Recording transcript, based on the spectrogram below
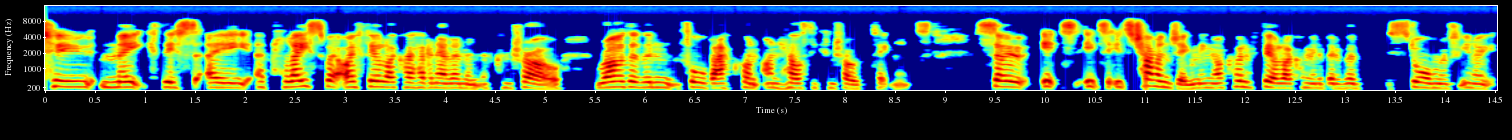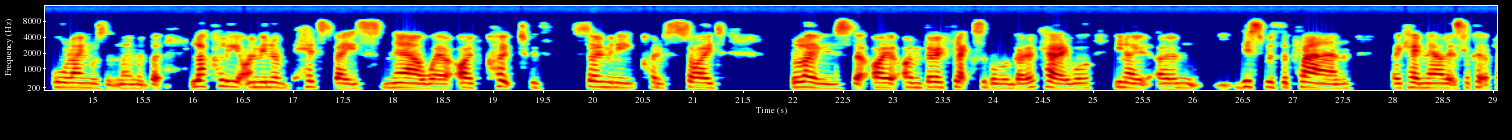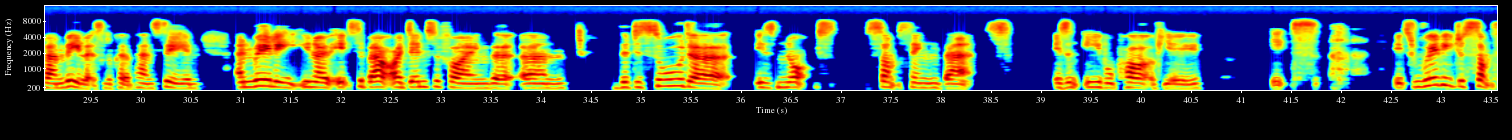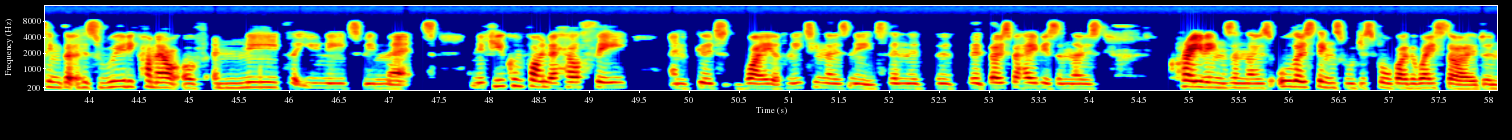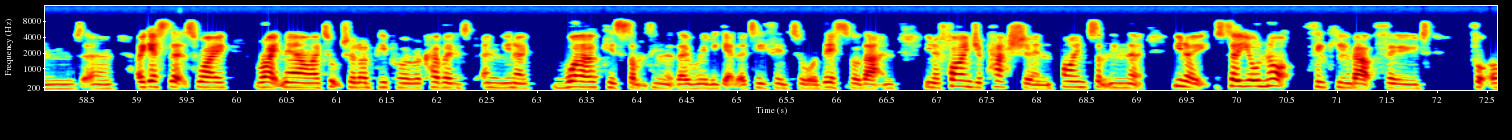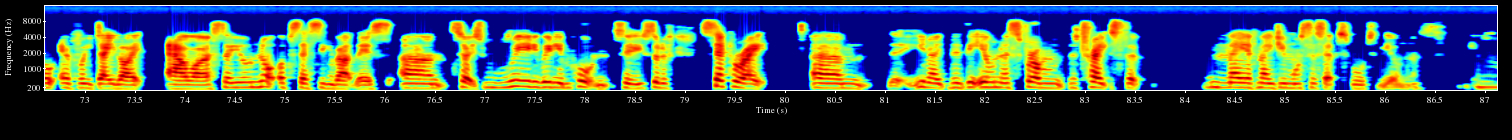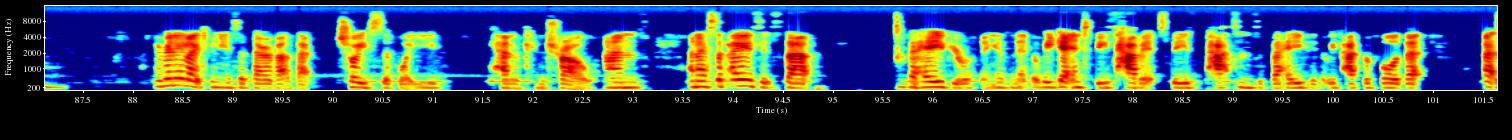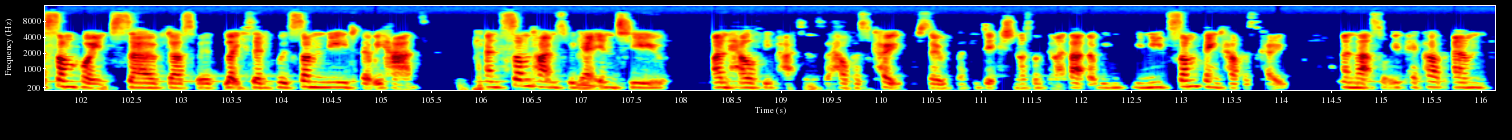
to make this a a place where i feel like i have an element of control rather than fall back on unhealthy control techniques. So it's it's it's challenging. I mean, I kind of feel like I'm in a bit of a storm of you know all angles at the moment, but luckily I'm in a headspace now where I've coped with so many kind of side blows that I, I'm very flexible and go, okay, well, you know, um, this was the plan. Okay, now let's look at a plan B. Let's look at a plan C. And and really, you know, it's about identifying that um, the disorder is not something that is an evil part of you it's it's really just something that has really come out of a need that you need to be met. And if you can find a healthy and good way of meeting those needs, then the, the, the, those behaviors and those cravings and those all those things will just fall by the wayside. And um, I guess that's why right now I talk to a lot of people who are recovered and, you know, work is something that they really get their teeth into or this or that. And, you know, find your passion, find something that, you know, so you're not thinking about food for every daylight hour. So you're not obsessing about this. Um, so it's really, really important to sort of separate, um, you know, the, the illness from the traits that may have made you more susceptible to the illness. Mm. I really liked when you said there about that choice of what you can control. And and I suppose it's that behavioral thing, isn't it? That we get into these habits, these patterns of behavior that we've had before that at some point served us with, like you said, with some need that we had. And sometimes we get mm. into unhealthy patterns that help us cope. So like addiction or something like that, that we, we need something to help us cope. And that's what we pick up. And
